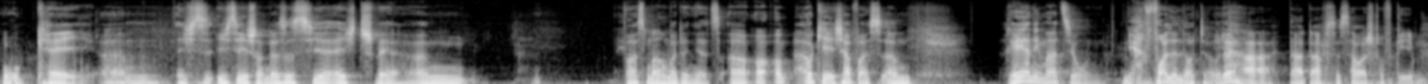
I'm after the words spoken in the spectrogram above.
Okay, ähm, ich, ich sehe schon, das ist hier echt schwer. Ähm, was machen wir denn jetzt? Oh, okay, ich habe was. Ähm, Reanimation. Ja. Volle Lotte, oder? Ja, da darfst du Sauerstoff geben.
